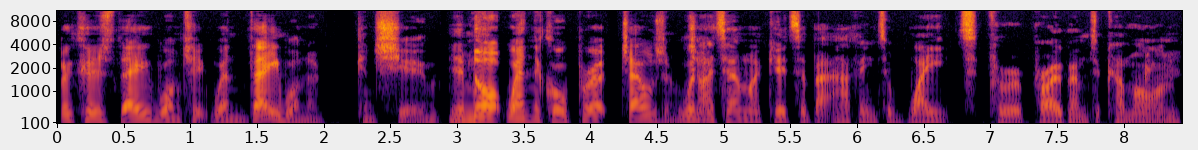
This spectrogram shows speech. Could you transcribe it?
because they want it when they want to consume, Yeah, not when the corporate tells them. When to. I tell my kids about having to wait for a program to come on,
